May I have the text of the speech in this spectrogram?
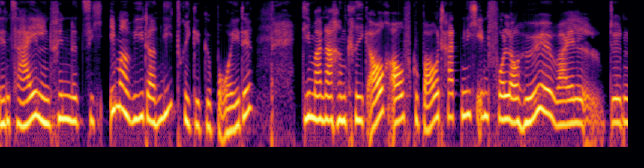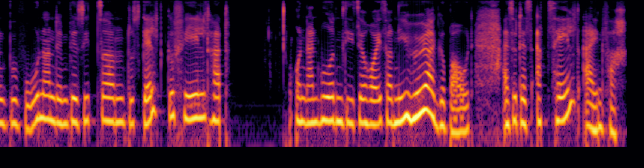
den Zeilen findet sich immer wieder niedrige Gebäude, die man nach dem Krieg auch aufgebaut hat, nicht in voller Höhe, weil den Bewohnern, den Besitzern das Geld gefehlt hat. Und dann wurden diese Häuser nie höher gebaut. Also das erzählt einfach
